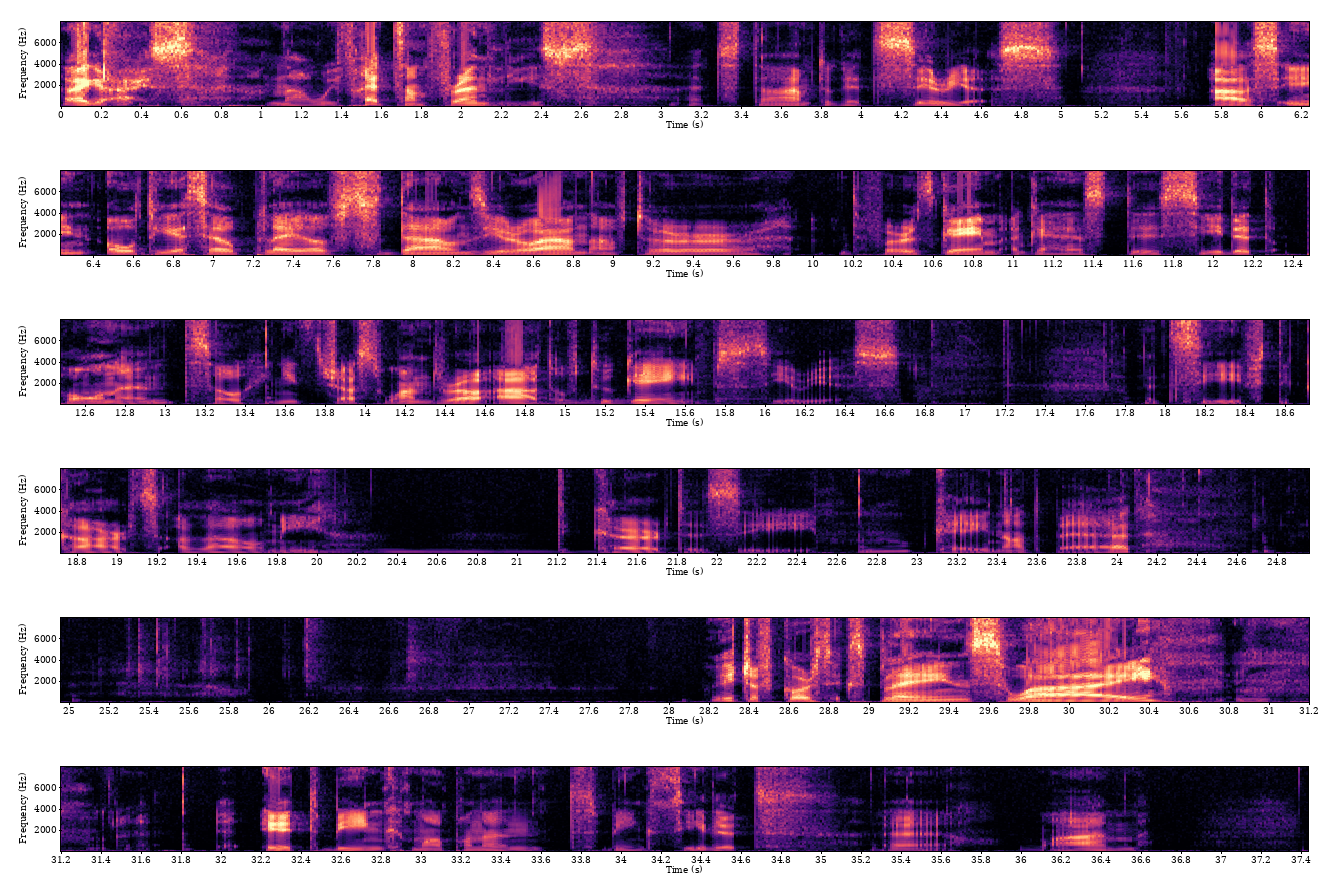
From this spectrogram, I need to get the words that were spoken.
Hi guys, now we've had some friendlies, it's time to get serious. As in OTSL playoffs, down 0-1 after the first game against the seeded opponent, so he needs just one draw out of two games, serious. Let's see if the cards allow me. The courtesy, okay, not bad. Which of course explains why it being my opponent being seeded, uh, I'm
